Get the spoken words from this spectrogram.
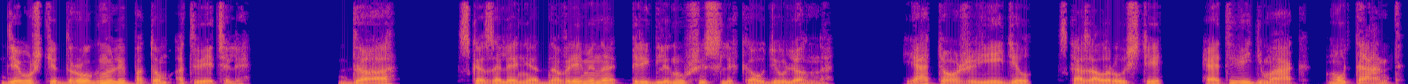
Девушки дрогнули, потом ответили. «Да», — сказали они одновременно, переглянувшись слегка удивленно. «Я тоже видел», — сказал Русти. «Это ведьмак, мутант.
